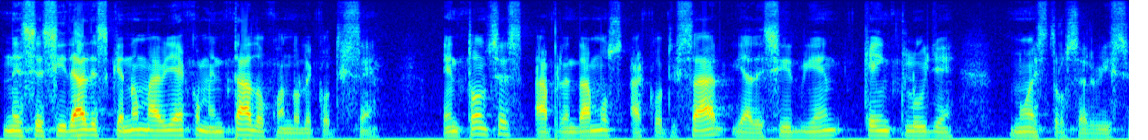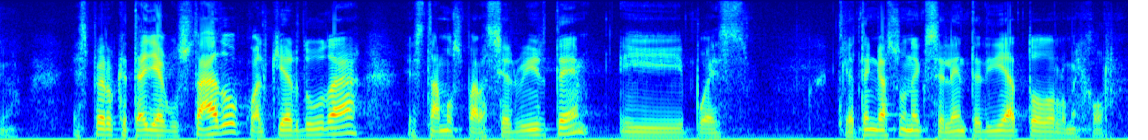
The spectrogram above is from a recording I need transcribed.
necesidades que no me había comentado cuando le coticé. Entonces aprendamos a cotizar y a decir bien qué incluye nuestro servicio. Espero que te haya gustado. Cualquier duda, estamos para servirte y pues que tengas un excelente día, todo lo mejor.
